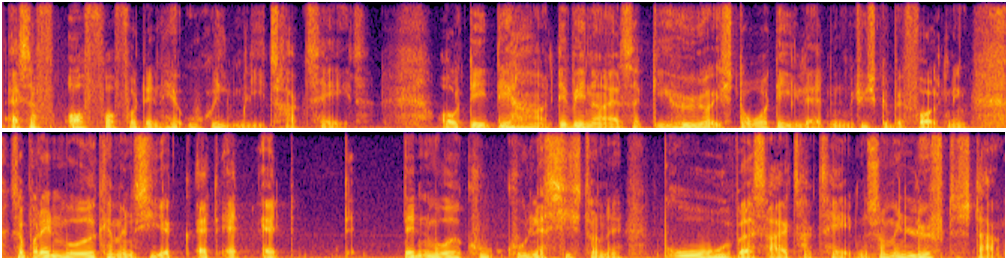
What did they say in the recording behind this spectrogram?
altså offer for den her urimelige traktat. Og det, det, har, det vinder altså gehør i store dele af den tyske befolkning. Så på den måde kan man sige, at, at, at den måde kunne, kunne nazisterne bruge Versailles-traktaten som en løftestang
